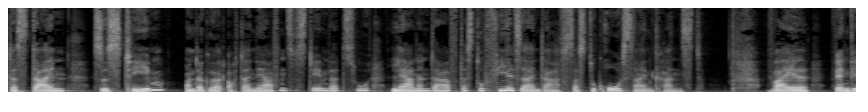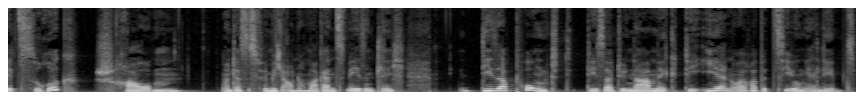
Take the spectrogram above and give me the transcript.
dass dein System, und da gehört auch dein Nervensystem dazu, lernen darf, dass du viel sein darfst, dass du groß sein kannst. Weil wenn wir zurückschrauben, und das ist für mich auch nochmal ganz wesentlich, dieser Punkt, dieser Dynamik, die ihr in eurer Beziehung erlebt,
